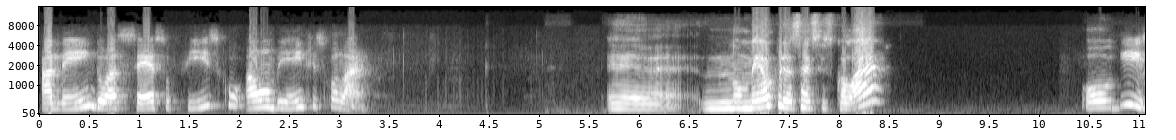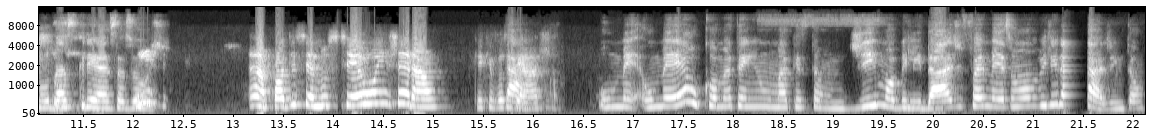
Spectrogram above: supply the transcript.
além do acesso físico ao ambiente escolar? É, no meu processo escolar? Ou Isso. no das crianças hoje? Ah, pode ser no seu ou em geral. O que, que você tá. acha? O, me, o meu, como eu tenho uma questão de mobilidade, foi mesmo mobilidade. Então,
